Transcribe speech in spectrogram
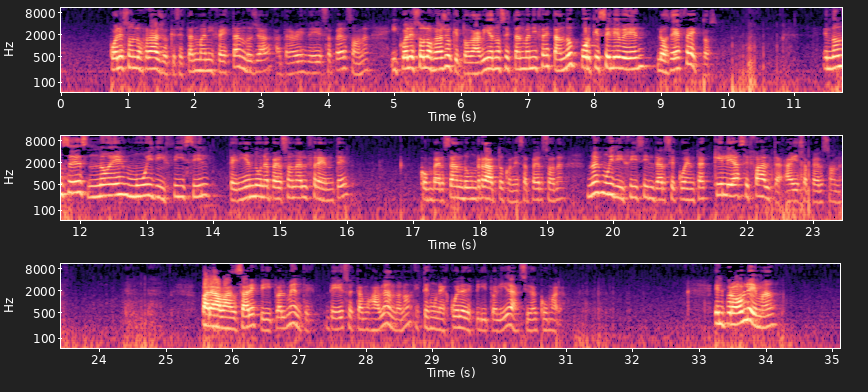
cuáles son los rayos que se están manifestando ya a través de esa persona y cuáles son los rayos que todavía no se están manifestando porque se le ven los defectos. Entonces no es muy difícil, teniendo una persona al frente, conversando un rato con esa persona, no es muy difícil darse cuenta qué le hace falta a esa persona para avanzar espiritualmente. De eso estamos hablando, ¿no? Esta es una escuela de espiritualidad, Ciudad Kumara. El problema,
